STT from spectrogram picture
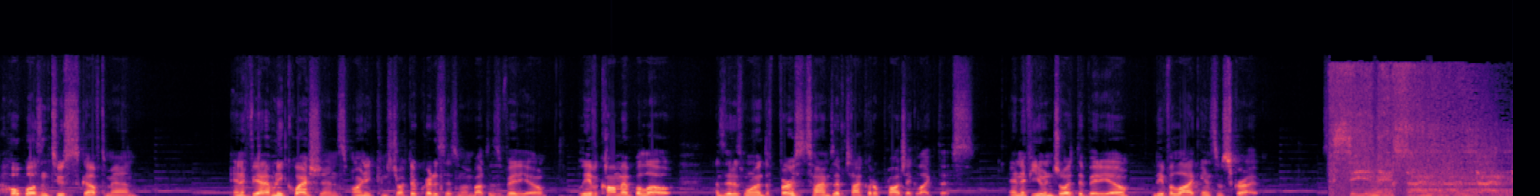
I hope it wasn't too scuffed, man. And if you have any questions or any constructive criticism about this video, leave a comment below, as it is one of the first times I've tackled a project like this. And if you enjoyed the video, leave a like and subscribe. See you next time.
